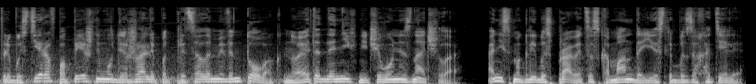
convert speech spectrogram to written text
Флебустеров по-прежнему держали под прицелами винтовок, но это для них ничего не значило. Они смогли бы справиться с командой, если бы захотели.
